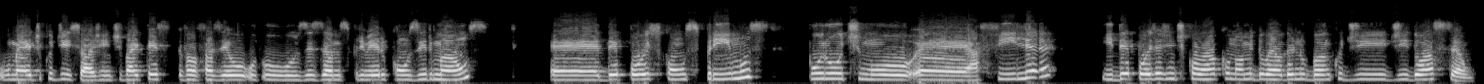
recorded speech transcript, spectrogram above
O médico disse: ó, a gente vai, ter, vai fazer o, os exames primeiro com os irmãos, é, depois com os primos, por último é, a filha, e depois a gente coloca o nome do Helder no banco de, de doação.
